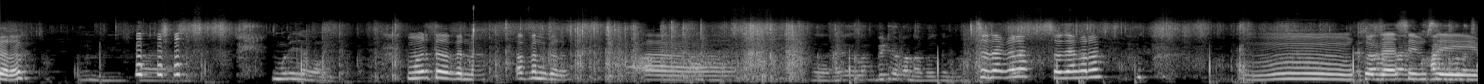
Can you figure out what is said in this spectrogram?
করো। মরে যাব। মরতে হবে না ওপেন করো। সোজা করো সোজা করো। সোজা সিম সিম।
